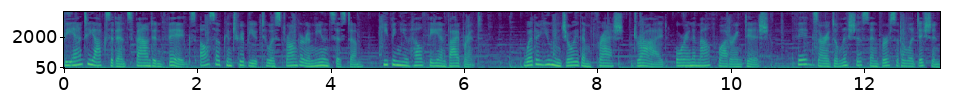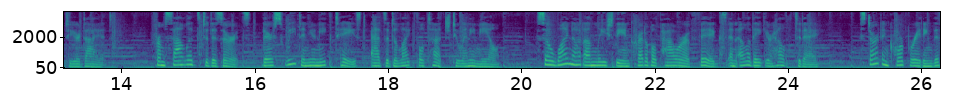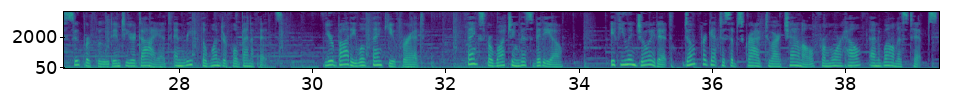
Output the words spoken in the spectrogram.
The antioxidants found in figs also contribute to a stronger immune system, keeping you healthy and vibrant. Whether you enjoy them fresh, dried, or in a mouthwatering dish, figs are a delicious and versatile addition to your diet. From salads to desserts, their sweet and unique taste adds a delightful touch to any meal. So why not unleash the incredible power of figs and elevate your health today? Start incorporating this superfood into your diet and reap the wonderful benefits. Your body will thank you for it. Thanks for watching this video. If you enjoyed it, don't forget to subscribe to our channel for more health and wellness tips.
